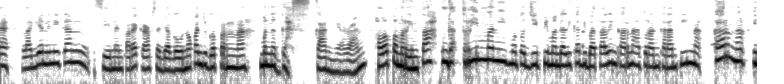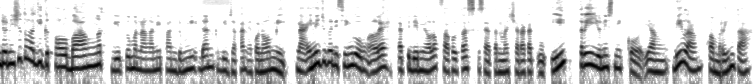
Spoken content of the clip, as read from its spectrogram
Eh, lagian ini kan si Menparekraf Sandiaga Uno kan juga pernah menegaskan ya kan, kalau pemerintah nggak terima nih MotoGP Mandalika dibatalin karena aturan karantina. Karena Indonesia tuh lagi getol banget gitu menangani pandemi dan kebijakan ekonomi. Nah, ini juga disinggung oleh epidemiolog Fakultas Kesehatan Masyarakat UI, Tri Yunis Miko yang bilang pemerintah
